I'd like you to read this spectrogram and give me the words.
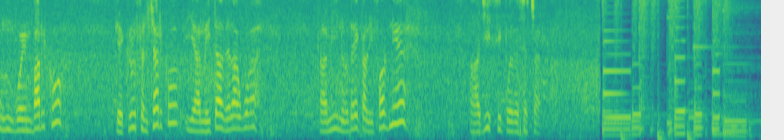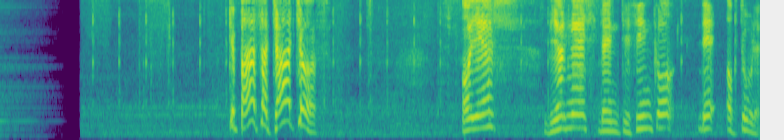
un buen barco que cruce el charco y a mitad del agua, camino de California, allí sí puedes echarlo. ¿Qué pasa, chachos? Hoy es viernes 25 de octubre.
